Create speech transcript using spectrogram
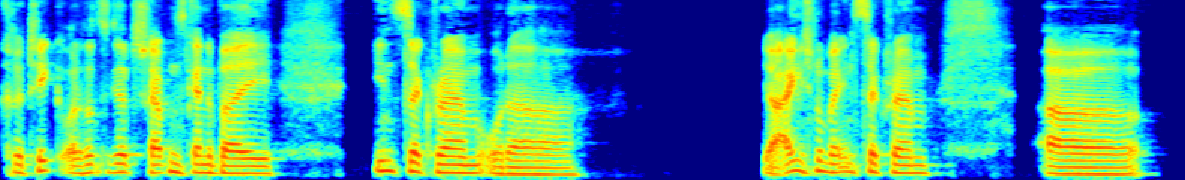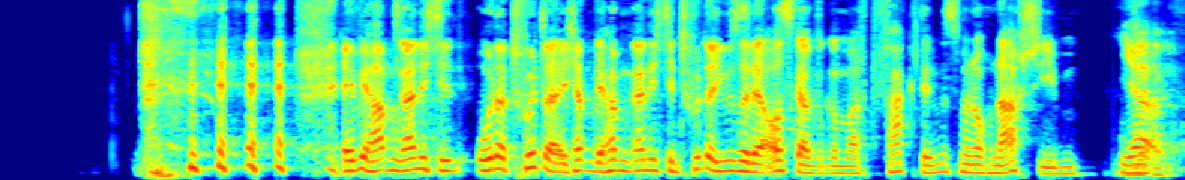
Kritik oder sonstiges habt, schreibt uns gerne bei Instagram oder ja, eigentlich nur bei Instagram. Äh, Ey, wir haben gar nicht den, oder Twitter, ich hab, wir haben gar nicht den Twitter-User der Ausgabe gemacht. Fuck, den müssen wir noch nachschieben. Ja,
